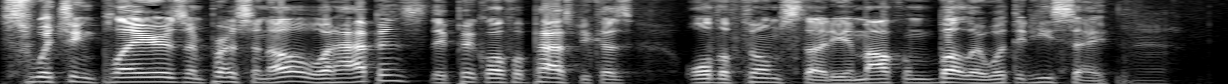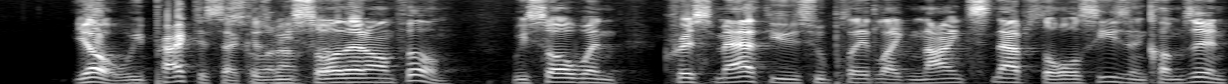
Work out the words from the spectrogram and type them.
switching players and personnel. What happens? They pick off a pass because all the film study and Malcolm Butler. What did he say? Yo, we practiced that because we saw film. that on film. We saw when Chris Matthews, who played like nine snaps the whole season, comes in.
